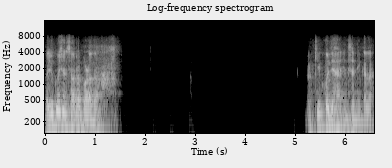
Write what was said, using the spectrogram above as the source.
र यो क्वेसन सर र पढ त। के खोजे एन्सर निकाला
